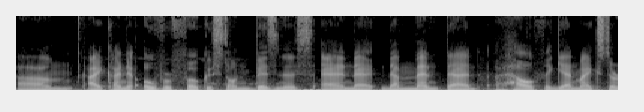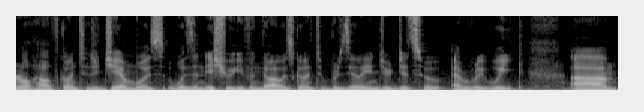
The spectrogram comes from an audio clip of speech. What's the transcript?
um, I kind of over focused on business, and that, that meant that health again, my external health, going to the gym was was an issue. Even though I was going to Brazilian Jiu Jitsu every week, um,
